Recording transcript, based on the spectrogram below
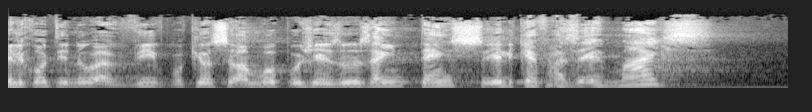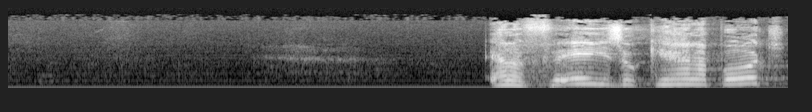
Ele continua vivo porque o seu amor por Jesus é intenso e ele quer fazer mais. Ela fez o que ela pôde.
